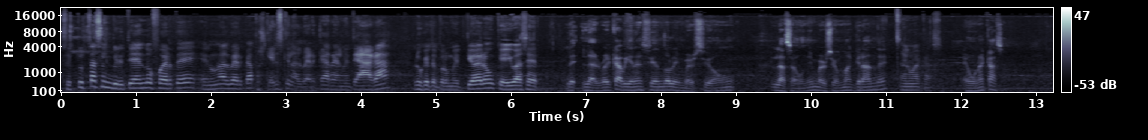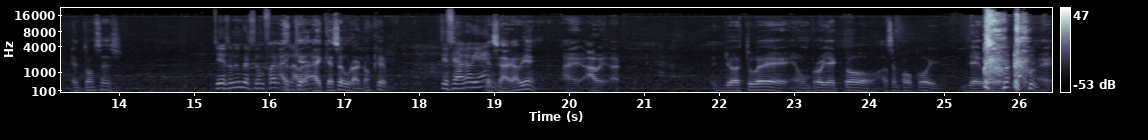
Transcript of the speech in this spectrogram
Si tú estás invirtiendo fuerte en una alberca, pues quieres que la alberca realmente haga lo que te prometieron que iba a hacer La alberca viene siendo la inversión, la segunda inversión más grande en una casa. en una casa. Entonces, Sí, es una inversión fuerte, hay la que, verdad. hay que asegurarnos que Que se haga bien. que se haga bien. A- a yo estuve en un proyecto hace poco y llego eh,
